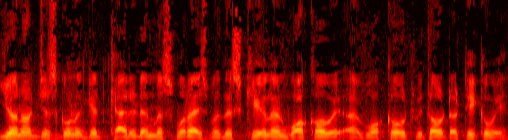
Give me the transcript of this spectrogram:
you're not just going to get carried and mesmerized by the scale and walk away, uh, walk out without a takeaway.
